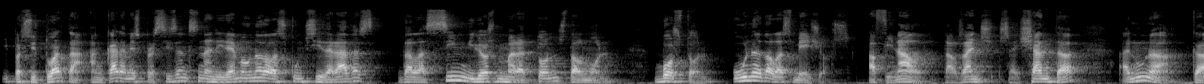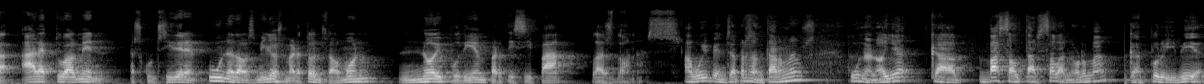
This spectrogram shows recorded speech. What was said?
I per situar-te encara més precisa, ens n'anirem a una de les considerades de les 5 millors maratons del món, Boston, una de les majors. A final dels anys 60, en una que ara actualment es consideren una de les millors maratons del món, no hi podien participar les dones. Avui vens a presentar-nos una noia que va saltar-se la norma que prohibia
